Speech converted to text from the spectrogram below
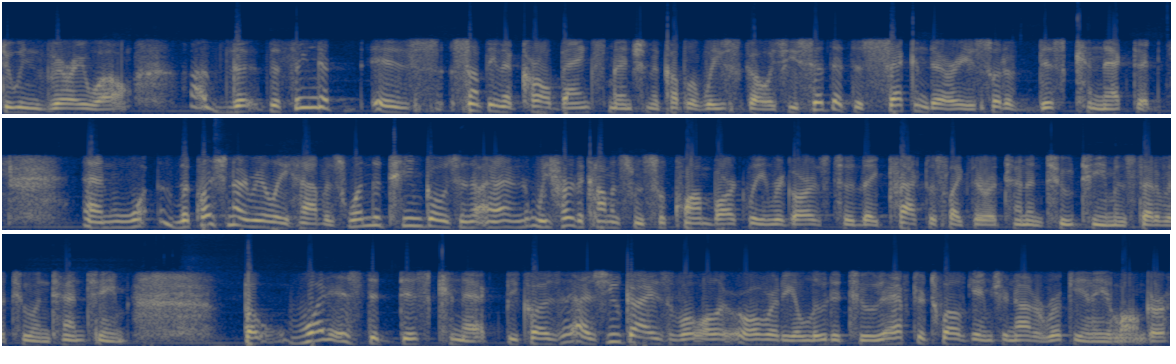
doing very well. Uh, the the thing that is something that Carl Banks mentioned a couple of weeks ago is he said that the secondary is sort of disconnected. And wh- the question I really have is when the team goes in, and we've heard the comments from Saquon Barkley in regards to they practice like they're a 10 and 2 team instead of a 2 and 10 team. But what is the disconnect? Because as you guys have already alluded to, after 12 games, you're not a rookie any longer.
